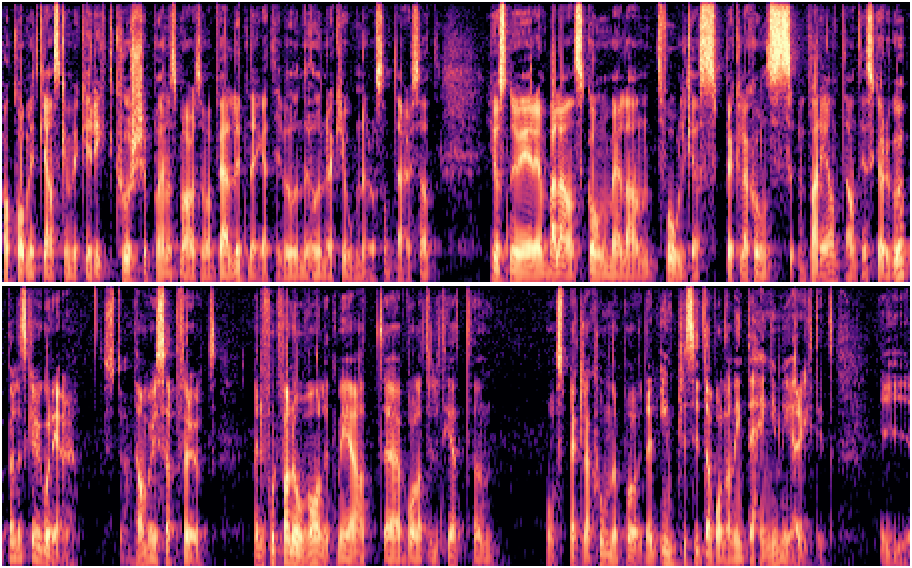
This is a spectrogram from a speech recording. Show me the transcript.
har kommit ganska mycket riktkurser på hennes Maurits som var väldigt negativa under 100 kronor och sånt där. Så att just nu är det en balansgång mellan två olika spekulationsvarianter. Antingen ska det gå upp eller ska det gå ner. Just det. Det har man ju sett förut. Men det är fortfarande ovanligt med att eh, volatiliteten och spekulationen på den implicita volan inte hänger med riktigt i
